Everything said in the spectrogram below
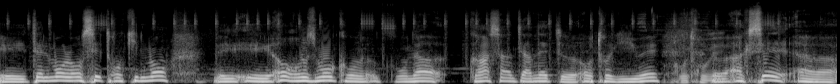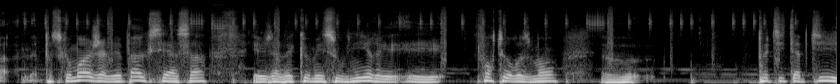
et tellement lancés tranquillement. Et, et heureusement qu'on a, grâce à Internet, euh, entre guillemets, euh, accès à... Parce que moi, j'avais pas accès à ça et j'avais que mes souvenirs et, et fort heureusement, euh, petit à petit,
